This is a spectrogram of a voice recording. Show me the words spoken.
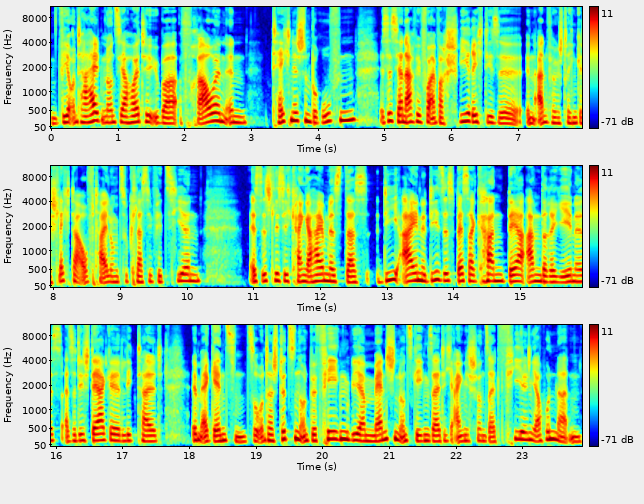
Wir unterhalten uns ja heute über Frauen in technischen Berufen. Es ist ja nach wie vor einfach schwierig, diese in Anführungsstrichen Geschlechteraufteilung zu klassifizieren. Es ist schließlich kein Geheimnis, dass die eine dieses besser kann, der andere jenes. Also die Stärke liegt halt im Ergänzen. Zu unterstützen und befähigen wir Menschen uns gegenseitig eigentlich schon seit vielen Jahrhunderten.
